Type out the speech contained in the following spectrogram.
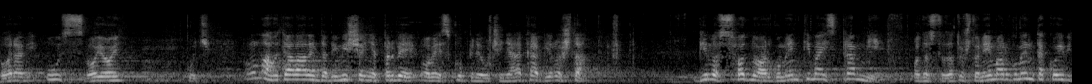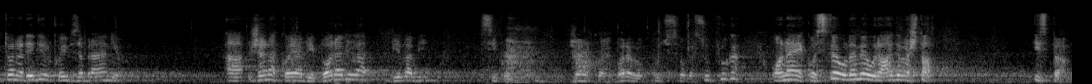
Boravi u svojoj kući. Allahu te alalem da bi mišljenje prve ove skupine učinjaka bilo šta? Bilo shodno argumentima ispravnije. Odnosno, zato što nema argumenta koji bi to naredio ili koji bi zabranio. A žena koja bi boravila, bila bi sigurna žena koja je boravila u kući svoga supruga, ona je ko sve uleme uradila šta? Ispravno.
